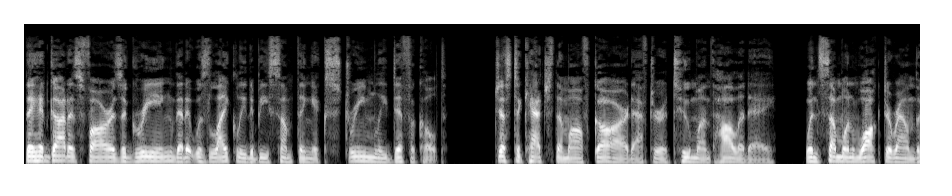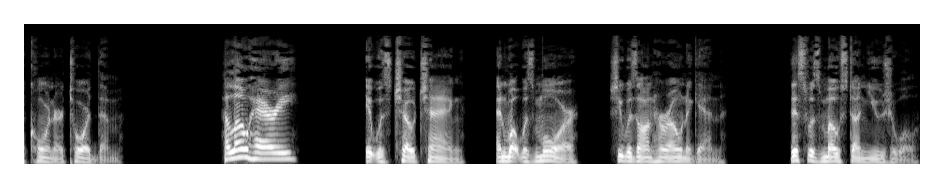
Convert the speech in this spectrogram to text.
They had got as far as agreeing that it was likely to be something extremely difficult, just to catch them off guard after a two month holiday, when someone walked around the corner toward them. Hello, Harry! It was Cho Chang, and what was more, she was on her own again. This was most unusual.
